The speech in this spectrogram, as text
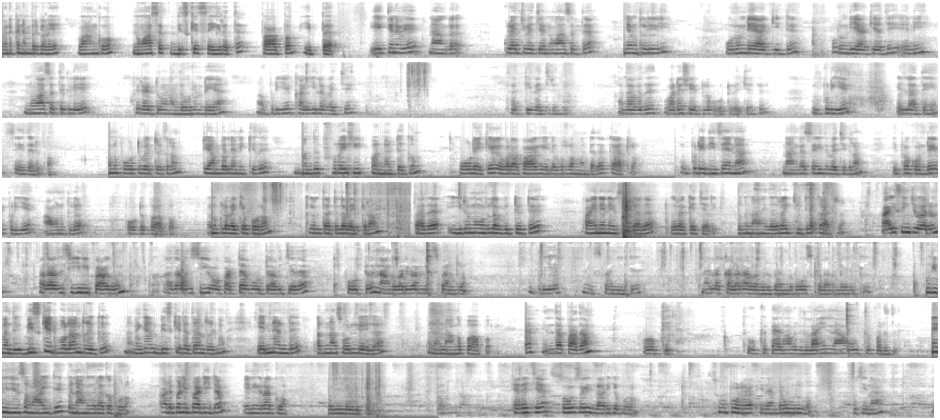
வணக்க நண்பர்களே வாங்கோ. நுவாசத் பிஸ்கெட் செய்கிறத பார்ப்போம் இப்போ. ஏற்கனவே நாங்கள் குழச்சி வச்ச நுவாசத்தை கொஞ்சம் கிள்ளி உருண்டையாக்கிட்டு உருண்டையாக்கியாச்சு. இனி நுவாசத்துக்குள்ளேயே பிரட்டுவோம் அந்த உருண்டையை. அப்படியே கையில் வச்சு தட்டி வச்சிருக்கு. அதாவது வடை ஷேப்பில் போட்டு வச்சது இப்படியே எல்லாத்தையும் செய்தெடுப்போம். ஒன்று போட்டு வச்சுருக்கிறோம் அம்பலில் நிற்கிது வந்து ஃப்ரை ஹீட் பண்ணட்டுக்கும். கூடைக்கு இவ்வளோ பாகையில் விடுறோம்ன்றதை காட்டுறோம். இப்படி டிசைனாக நாங்கள் செய்து வச்சுக்கிறோம். இப்போ கொண்டே இப்படியே அவனுக்குள்ளே போட்டு பார்ப்போம். அவனுக்குள்ளே வைக்க போகிறோம் கீழ்த்தட்டில் வைக்கிறோம். இப்போ அதை இருநூறில் விட்டுட்டு பதினஞ்சு நிமிஷத்தால் இறக்க சரி. இதுக்கு நான் இதை இறக்கிட்டு காட்டுறேன். ஐசிஞ்சு வரும். அதாவது சீனி பாகும் அதாவது சீரோ பட்டை போட்டு அவிச்சதை போட்டு நாங்கள் வடிவாக மிக்ஸ் பண்ணுறோம் இப்படியே மிக்ஸ் பண்ணிவிட்டு நல்ல கலராக வந்துருக்கு. ரோஸ் கலரில் இருக்குது ஊதி வந்து பிஸ்கெட் போலான் இருக்கு. நினைக்கிறேன் அது பிஸ்கெட்டை தான் இருக்கும். என்னண்டு நான் சொல்லல. அதை நாங்கள் பார்ப்போம். இந்த பதம் ஓகே தூக்கு பாருங்க அப்படி லைனாக ஊற்றுப்படுது பதினஞ்சு நிமிஷம் ஆகிட்டு இப்போ நாங்கள் இறக்க போகிறோம் அடுப்பை நிப்பாட்டிட்டோம் இனி இறக்குவோம் வெளியில் எடுப்போம். கிடைச்ச சோஸை இதில் அடிக்க போகிறோம் சூட்டோட இதாண்டா உருகும். ஊசினா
